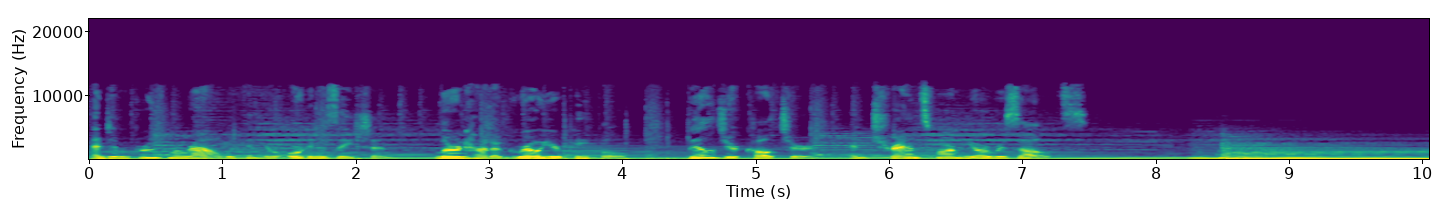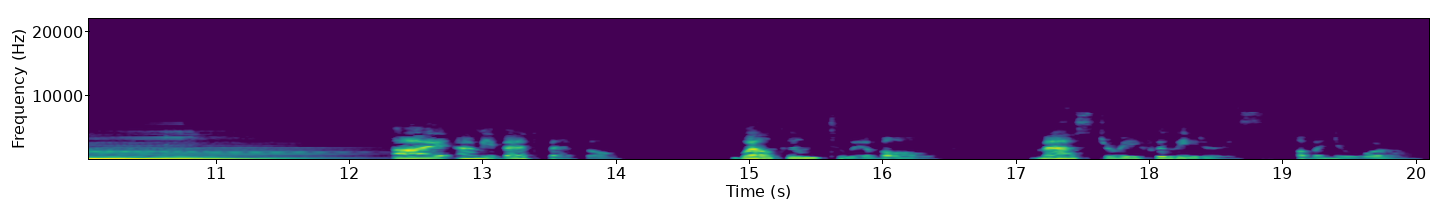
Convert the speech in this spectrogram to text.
and improve morale within your organization. Learn how to grow your people, build your culture, and transform your results. I am Yvette Bethel. Welcome to Evolve Mastery for Leaders of a New World.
